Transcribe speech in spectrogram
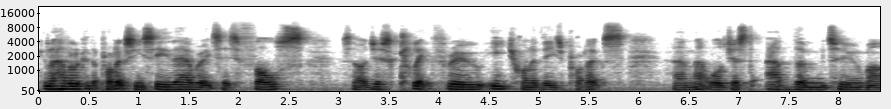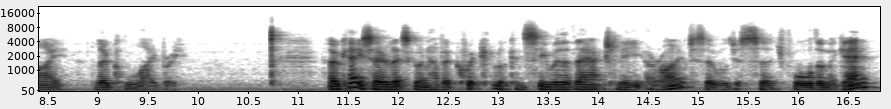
Going to have a look at the products. You see there where it says false. So I'll just click through each one of these products and that will just add them to my local library. Okay, so let's go and have a quick look and see whether they actually arrived. So we'll just search for them again.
